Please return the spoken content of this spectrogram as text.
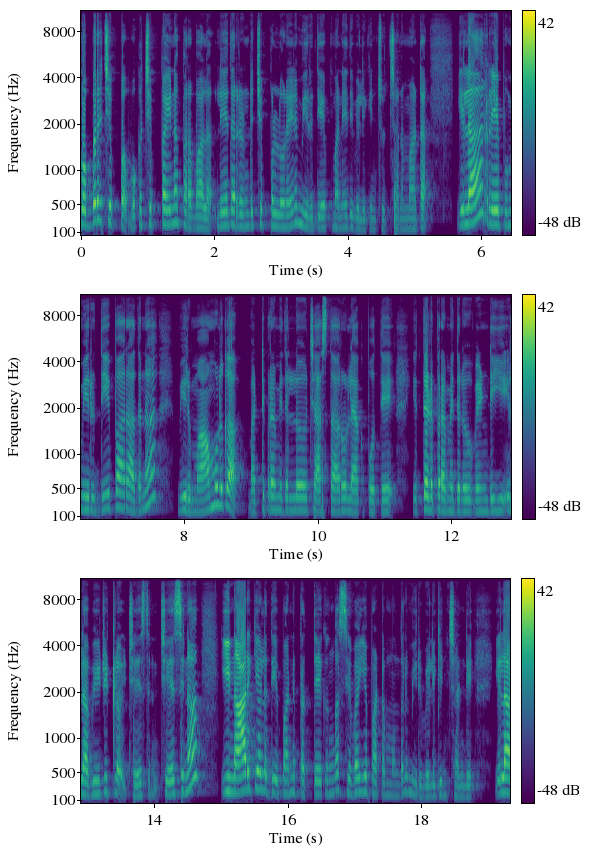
కొబ్బరి చిప్ప ఒక చిప్ప అయినా పర్వాలా? లేదా రెండు చిప్పల్లోనైనా మీరు దీపం అనేది వెలిగించవచ్చు అనమాట ఇలా రేపు మీరు దీపారాధన మీరు మామూలుగా మట్టి ప్రమిదల్లో చేస్తారో లేకపోతే ఇత్తడి ప్రమిదలు వెండి ఇలా వీటిట్లో చేసి చేసిన ఈ నారికేల దీపాన్ని ప్రత్యేకంగా శివయ్య పటం ముందలు మీరు వెలిగించండి. ఇలా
